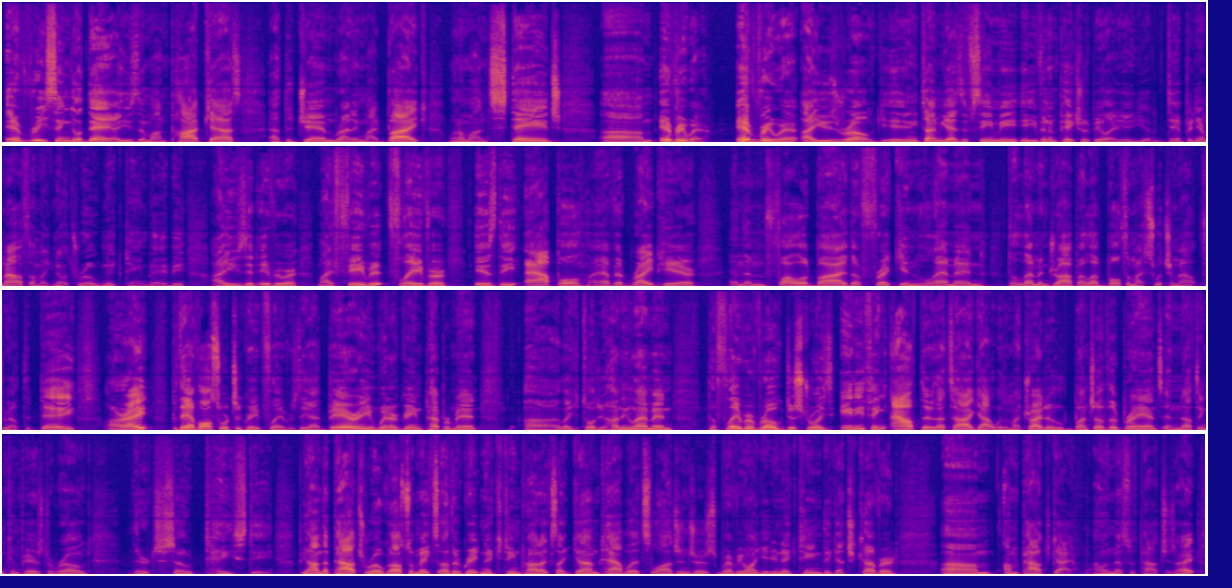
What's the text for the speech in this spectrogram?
Every single day, I use them on podcasts, at the gym, riding my bike, when I'm on stage, um, everywhere. Everywhere I use Rogue. Anytime you guys have seen me, even in pictures, people are like, you have dip in your mouth? I'm like, no, it's Rogue nicotine, baby. I use it everywhere. My favorite flavor is the apple. I have it right here, and then followed by the freaking lemon, the lemon drop. I love both of them. I switch them out throughout the day. All right, but they have all sorts of great flavors. They got berry, wintergreen, peppermint, uh, like I told you, honey lemon. The flavor of Rogue destroys anything out there. That's how I got with them. I tried a bunch of other brands, and nothing compares to Rogue. They're so tasty. Beyond the pouch, Rogue also makes other great nicotine products like gum, tablets, lozenges. Wherever you want to get your nicotine, they got you covered. Um, I'm a pouch guy. I only mess with pouches, all right?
